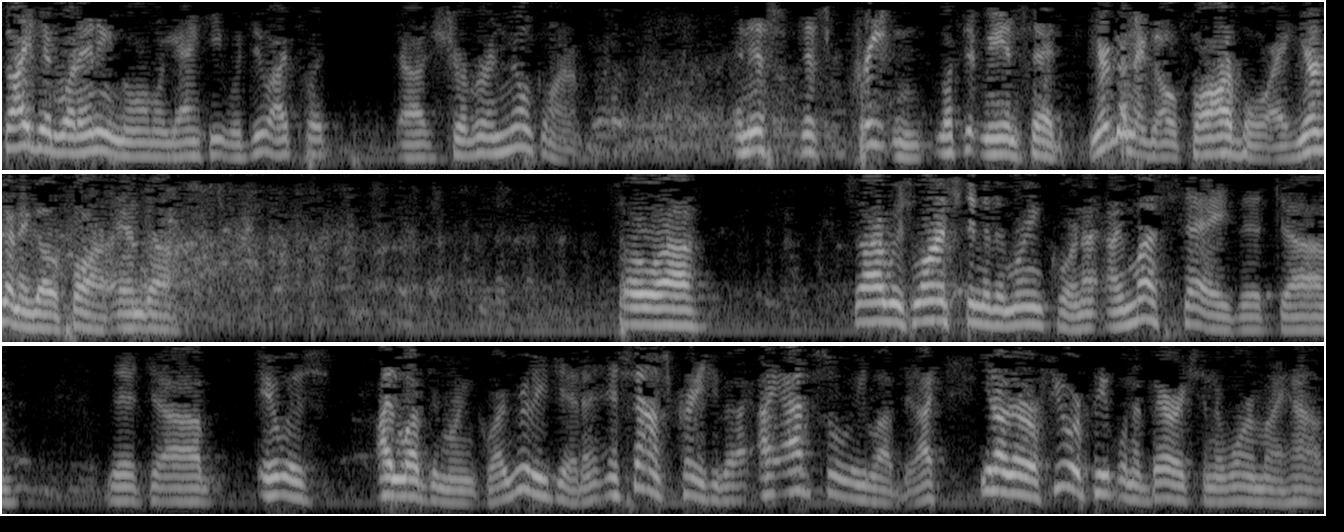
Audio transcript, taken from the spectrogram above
So I did what any normal Yankee would do. I put uh, sugar and milk on them. And this this cretin looked at me and said, "You're going to go far, boy. You're going to go far." And uh, so, uh, so I was launched into the Marine Corps, and I, I must say that uh, that uh, it was. I loved the Marine Corps. I really did. And it sounds crazy, but I, I absolutely loved it. I, you know, there were fewer people in the barracks than there were in my house,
